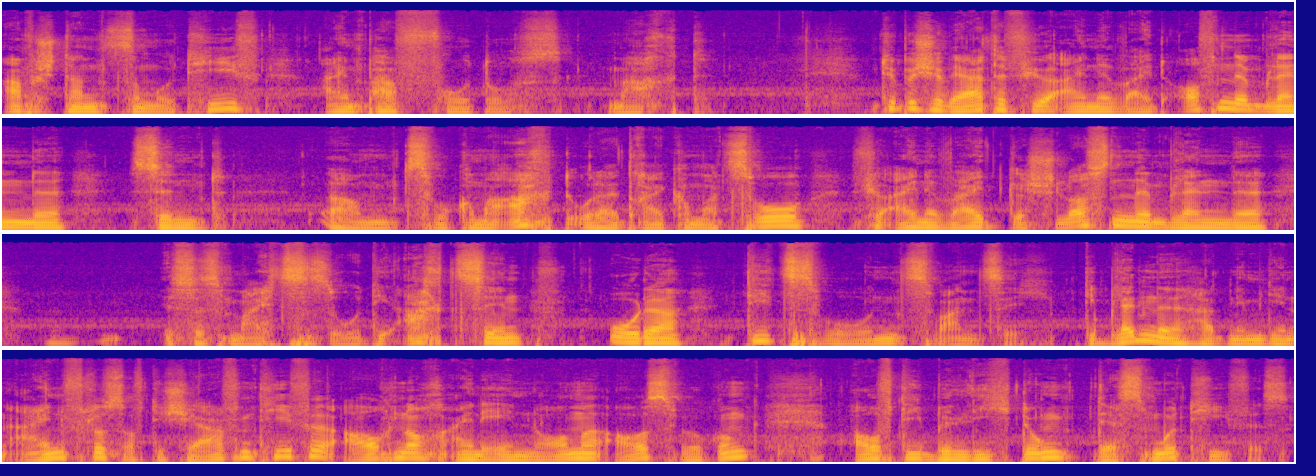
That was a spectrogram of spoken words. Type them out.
Abstand zum Motiv ein paar Fotos macht. Typische Werte für eine weit offene Blende sind ähm, 2,8 oder 3,2. Für eine weit geschlossene Blende ist es meistens so die 18 oder die 22. Die Blende hat neben dem Einfluss auf die Schärfentiefe auch noch eine enorme Auswirkung auf die Belichtung des Motives.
